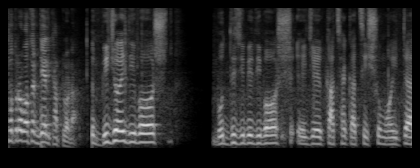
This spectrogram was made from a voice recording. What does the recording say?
সতেরো বছর জেল খাটলো না? বিজয় দিবস, বুদ্ধিজীবী দিবস, এই যে কাছাকাছি সময়টা,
